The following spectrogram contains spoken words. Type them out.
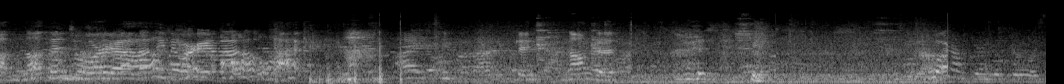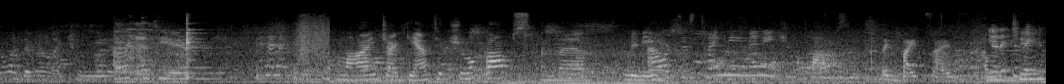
You got nothing to worry Yeah, about. nothing to worry about. okay, no, I'm good. My gigantic chuloppops and then Mini. ours is tiny mini chuloppops. Like bite size. Tea.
